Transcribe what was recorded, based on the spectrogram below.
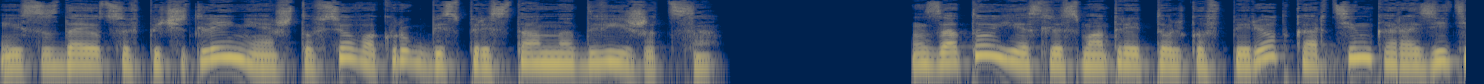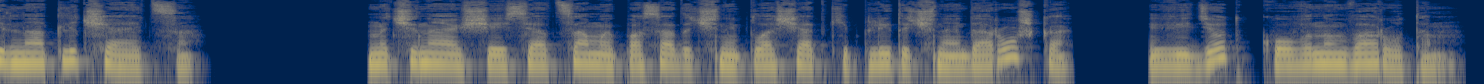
и создается впечатление, что все вокруг беспрестанно движется. Зато, если смотреть только вперед, картинка разительно отличается. Начинающаяся от самой посадочной площадки плиточная дорожка ведет к кованым воротам.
